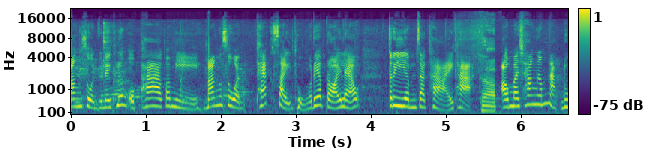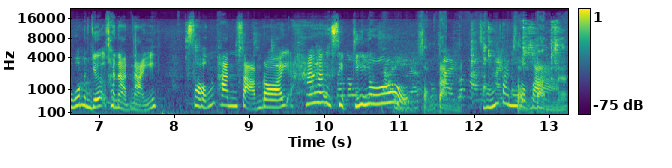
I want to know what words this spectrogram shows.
บางส่วนอยู่ในเครื่องอบผ้าก็มี บางส่วนแพ็คใส่ถุงเรียบร้อยแล้ว เตรียมจะขายค่ะครับเอามาชั่งน้ำหนักดูว่ามันเยอะขนาดไหน 2,350 กิโลสองตันอะ2ตันสกองว่าตันนะ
